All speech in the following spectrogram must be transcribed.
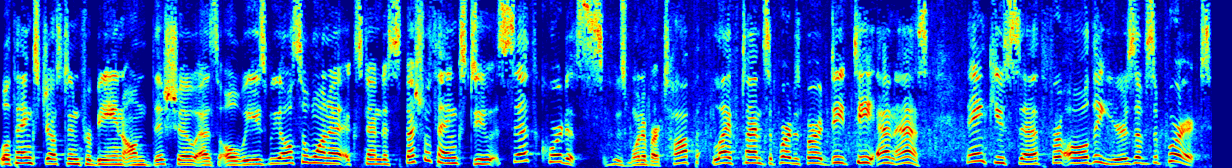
Well, thanks, Justin, for being on this show as always. We also want to extend a special thanks to Seth Cordis, who's one of our top lifetime supporters for DTNS. Thank you, Seth, for all the years of support.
